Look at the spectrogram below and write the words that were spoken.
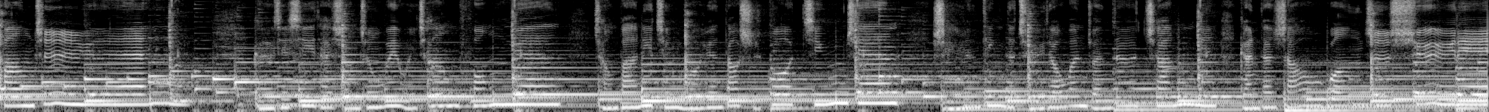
放纸鸢。歌阶戏台上正微微唱风月，唱罢你情我愿，到时过境迁。谁人听得曲调婉转的缠绵，感叹韶光只虚恋。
